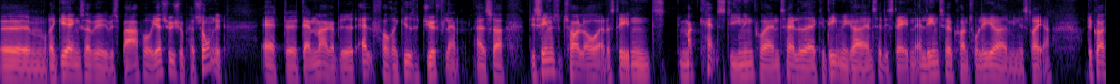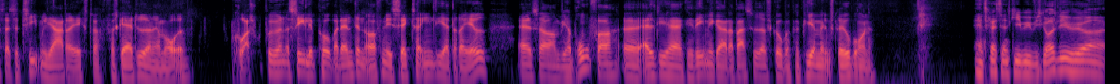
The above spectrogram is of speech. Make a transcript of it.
øh, regeringen så vil, vil spare på. Jeg synes jo personligt, at øh, Danmark er blevet et alt for rigidt djøfland. Altså, de seneste 12 år er der steget en markant stigning på antallet af akademikere ansat i staten, alene til at kontrollere og administrere. Det koster altså 10 milliarder ekstra for skatteyderne om året kunne også begynde at se lidt på, hvordan den offentlige sektor egentlig er drevet. Altså om vi har brug for øh, alle de her akademikere, der bare sidder og skubber papir mellem skrivebordene. Hans Christian Skibby, vi skal også lige høre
